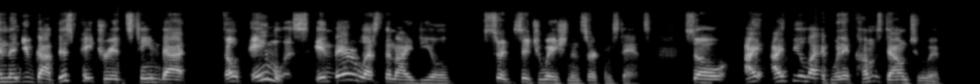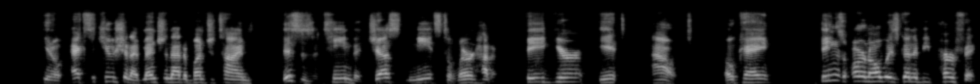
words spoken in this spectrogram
And then you've got this Patriots team that felt aimless in their less than ideal situation and circumstance. So I, I feel like when it comes down to it, you know, execution, I've mentioned that a bunch of times. This is a team that just needs to learn how to figure it out. Okay. Things aren't always going to be perfect,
